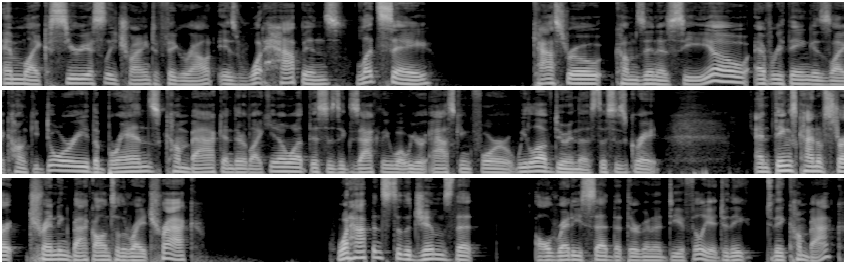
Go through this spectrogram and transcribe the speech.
am like seriously trying to figure out is what happens, let's say Castro comes in as CEO, everything is like hunky dory. The brands come back and they're like, you know what? This is exactly what we were asking for. We love doing this. This is great. And things kind of start trending back onto the right track. What happens to the gyms that already said that they're going to de-affiliate? Do they do they come back?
